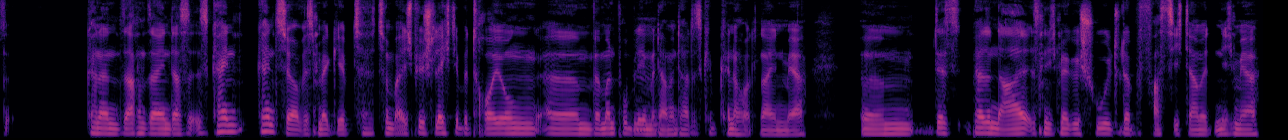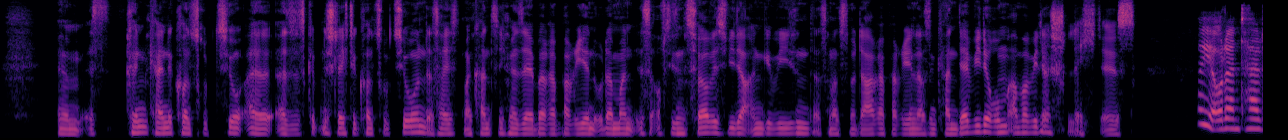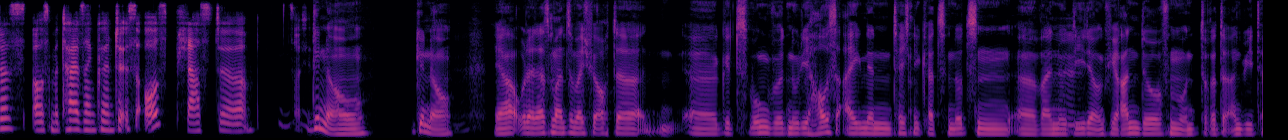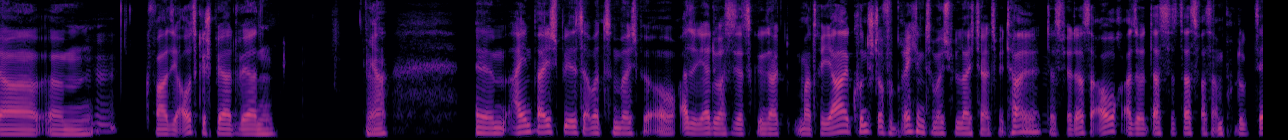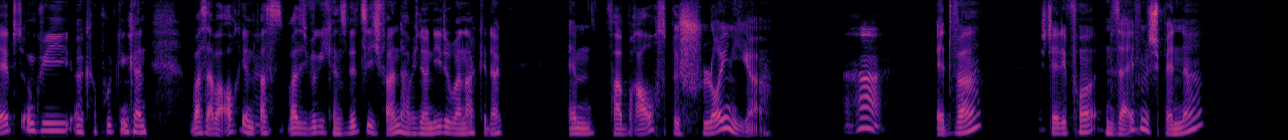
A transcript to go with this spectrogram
kann dann Sachen sein, dass es kein, kein Service mehr gibt. Zum Beispiel schlechte Betreuung, ähm, wenn man Probleme Mhm. damit hat. Es gibt keine Hotline mehr. Ähm, das Personal ist nicht mehr geschult oder befasst sich damit nicht mehr. Ähm, es können keine Konstruktion, äh, also es gibt eine schlechte Konstruktion, das heißt, man kann es nicht mehr selber reparieren oder man ist auf diesen Service wieder angewiesen, dass man es nur da reparieren lassen kann, der wiederum aber wieder schlecht ist. Oh ja, oder ein Teil, das aus Metall sein könnte, ist aus Plaste. Genau, genau. Mhm. Ja, oder dass man zum Beispiel auch da äh, gezwungen wird, nur die hauseigenen Techniker zu nutzen, äh, weil nur Mhm. die da irgendwie ran dürfen und dritte Anbieter ähm, Mhm. quasi ausgesperrt werden. Ja. Ähm, ein Beispiel ist aber zum Beispiel auch, also ja, du hast es jetzt gesagt, Material, Kunststoffe brechen zum Beispiel leichter als Metall, Mhm. das wäre das auch. Also das ist das, was am Produkt selbst irgendwie äh, kaputt gehen kann. Was aber auch, Mhm. was, was ich wirklich ganz witzig fand, habe ich noch nie drüber nachgedacht, ähm, Verbrauchsbeschleuniger. Aha. Etwa, stell dir vor, ein Seifenspender,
